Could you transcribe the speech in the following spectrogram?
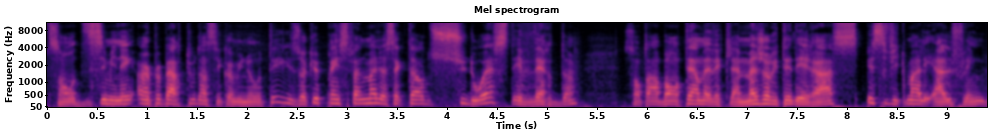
sont disséminés un peu partout dans ces communautés. Ils occupent principalement le secteur du sud-ouest et Verdun. Sont en bon terme avec la majorité des races, spécifiquement les Halflings,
